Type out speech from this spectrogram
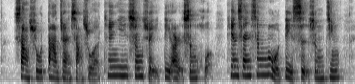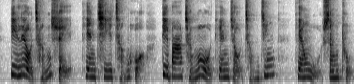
《尚书大传》上说：“天一生水，第二生火，天三生木，第四生金，第六成水，天七成火，第八成木，天九成金，天五生土。”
